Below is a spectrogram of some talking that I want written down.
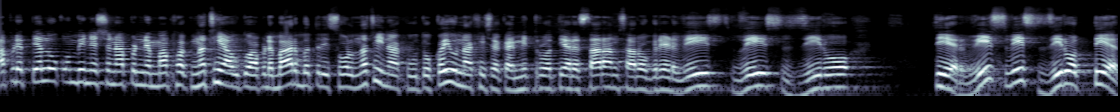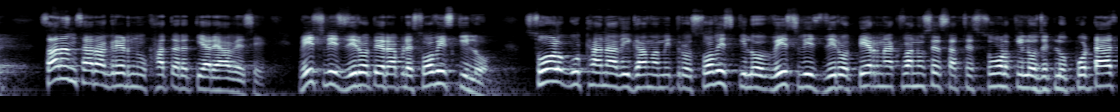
આપણે પહેલું કોમ્બિનેશન આપણને માફક નથી આવતું, આપણે બાર બત્રીસ સોળ નથી નાખવું, તો કયું નાખી શકાય? મિત્રો, અત્યારે સારામાં સારો ગ્રેડ વીસ વીસ, ઝીરો, તેર. વીસ વીસ, ઝીરો, તેર. સારામાં સારા ગ્રેડનું ખાતર અત્યારે આવે છે. વીસ વીસ ઝીરો તેર આપણે ચોવીસ કિલો. સોળ ગુઠાના વીઘામાં મિત્રો ચોવીસ કિલો વીસ વીસ ઝીરો તેર નાખવાનું છે. સાથે સોળ કિલો જેટલું પોટાશ.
